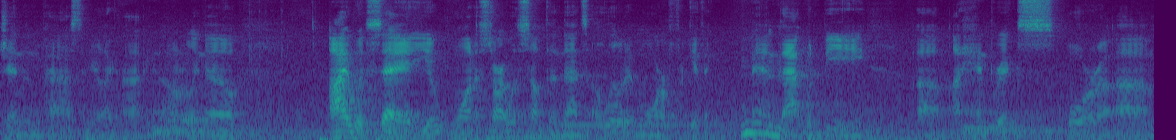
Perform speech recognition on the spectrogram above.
gin in the past and you're like ah, you know i don't really know i would say you want to start with something that's a little bit more forgiving and that would be um, a hendrick's or a, um,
